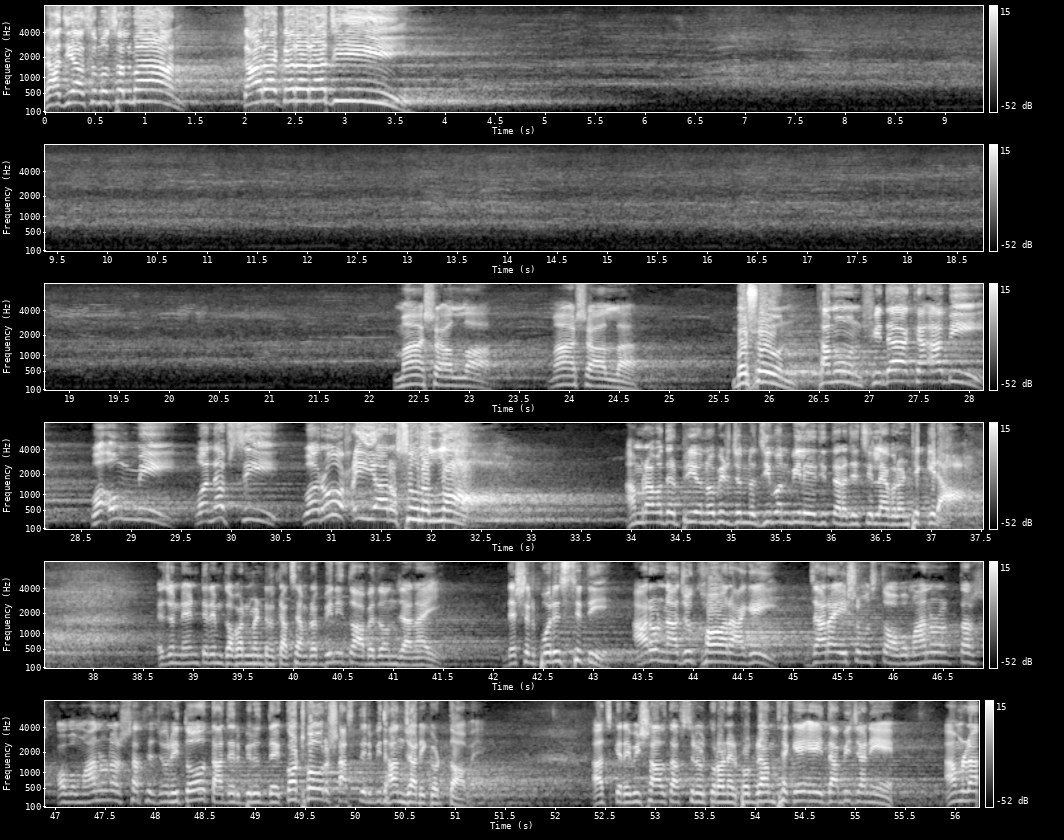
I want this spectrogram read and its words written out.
রাজি আছো মুসলমান? কারা কারা রাজি? মাশা আল্লাহ মাশা আল্লাহ বসুন থামুন ফিদাকা আবি। ওয়া ওয়া নফসি ওয়া রূহি ইয়া রাসূলুল্লাহ আমরা আমাদের প্রিয় নবীর জন্য জীবন বিলিয়ে দিতে রাজি চিল্লায় বলেন, ঠিক কিনা? এজন্য এন্টারিম গভর্নমেন্টের কাছে আমরা বিনীত আবেদন জানাই, দেশের পরিস্থিতি আরও নাজুক হওয়ার আগেই যারা এই সমস্ত অবমাননার অবমাননার সাথে জড়িত, তাদের বিরুদ্ধে কঠোর শাস্তির বিধান জারি করতে হবে। আজকের এই বিশাল তাফসিরুল কোরআনের প্রোগ্রাম থেকে এই দাবি জানিয়ে আমরা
